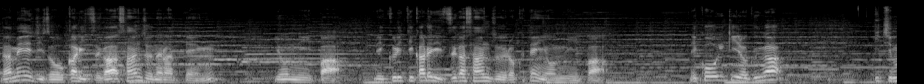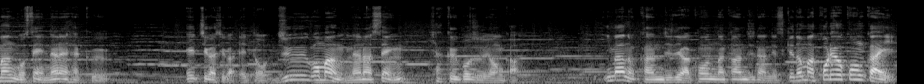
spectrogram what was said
ダメージ増加率が37.42%でクリティカル率が36.42%で攻撃力が1万5700え違う違うえっと15万7154か。今の感じではこんな感じなんですけどまあこれを今回、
